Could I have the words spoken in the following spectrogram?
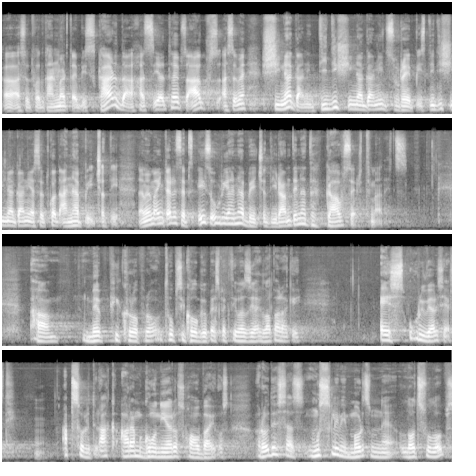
ასე ვთქვათ, განმარტების გარდა ახასიათებს აქვს ასევე შინაგანი, დიდი შინაგანი ძვრების, დიდი შინაგანი, ასე ვთქვათ, ანაბეჭდი. და მე მაინტერესებს ეს ორი ანაბეჭდი რამდენად გავს ერთმანეთს. აა მე ვფიქრობ, რომ თუ ფსიქოლოგიურ პერსპექტივაზე არის ლაპარაკი, ეს ორივე არის ერთი. აბსოლუტურად აქ არ ამგონია რომ სხვაობა იყოს. როდესაც მუსლიმი მორწმუნე ლოცულობს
